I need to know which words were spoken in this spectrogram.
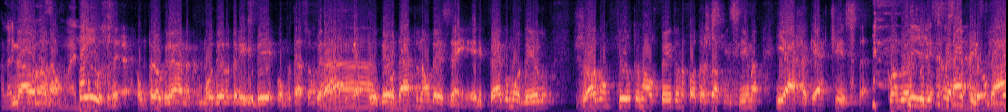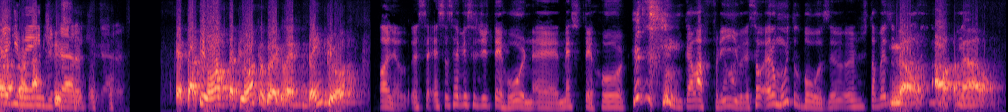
Alex não, não, Ross não. é nem- Poser, um programa, modelo 3D, computação gráfica. Ah, o Deodato não desenha. Ele pega o modelo, joga um filtro mal feito no Photoshop em cima e acha que é artista. Quando ele Greg Land, artista. cara. É, tá pior, tá pior que o Greg Land, bem pior. Olha, essa- essas revistas de terror, né, Mestre Terror, Calafrio, são, eram muito boas. Eu, eu- talvez Não, ah, não.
